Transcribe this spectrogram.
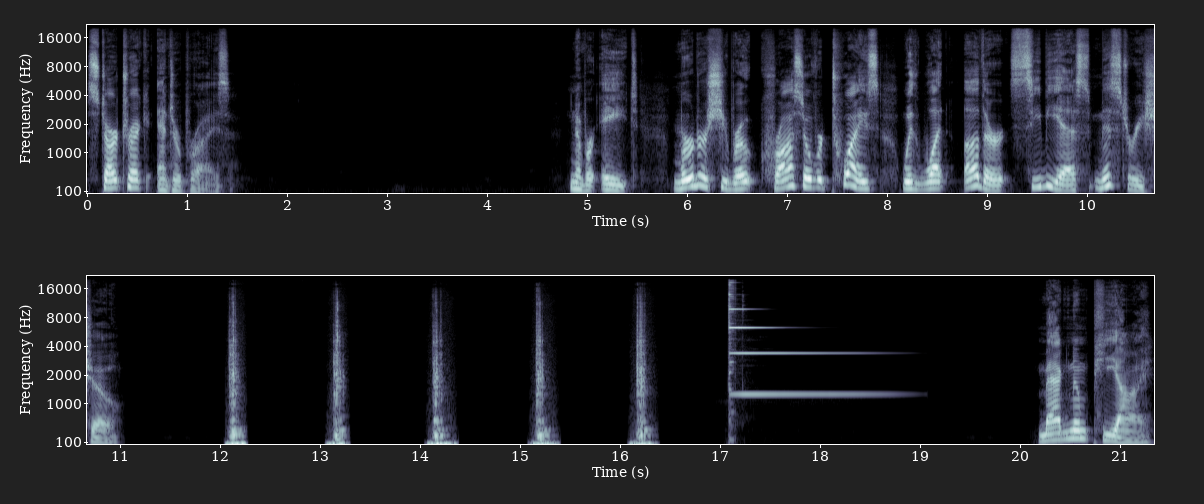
Star Trek Enterprise. Number 8. Murder She Wrote crossed over twice with what other CBS mystery show? Magnum PI.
